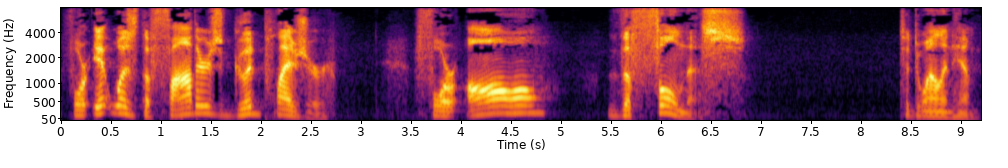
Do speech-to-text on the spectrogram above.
For it was the Father's good pleasure for all the fullness to dwell in Him.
